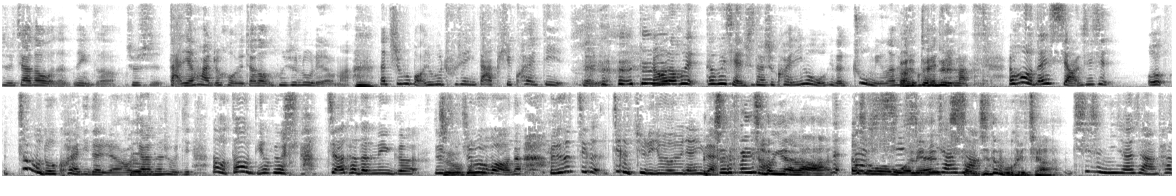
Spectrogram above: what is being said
就加到我的那个，就是打电话之后就加到我通讯录里了嘛。嗯那支付宝就会出现一大批快递的人，然后它会它会显示它是快递，因为我给它注明了它是啊对对快递嘛。然后我在想，这些我这么多快递的人啊，我加了他手机，那我到底要不要加加他的那个 就是支支付付宝的？我觉得这个这个距离就有点远。这非常远了，但是我但我连手机都不会加。其实你想想，他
